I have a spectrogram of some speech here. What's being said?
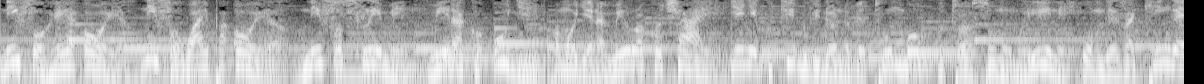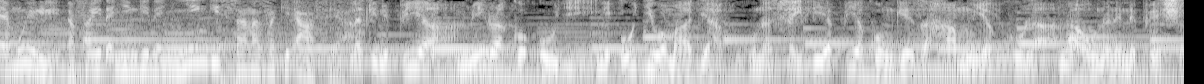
Nifo Hair Oil, Nifo Wiper Oil, Nifo Slimming, Miracle Uji pamoja na Miracle Chai yenye kutibu vidonda vya tumbo, kutoa sumu mwilini, kuongeza kinga ya mwili na faida nyingine nyingi sana za kiafya. Lakini pia Miracle Uji ni uji wa maajabu, unasaidia pia kuongeza hamu ya kula na unanenepesha.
